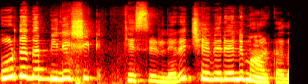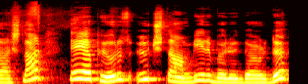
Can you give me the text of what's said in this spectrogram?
Burada da bileşik kesirleri çevirelim arkadaşlar. Ne yapıyoruz? 3'ten 1 bölü 4'ü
